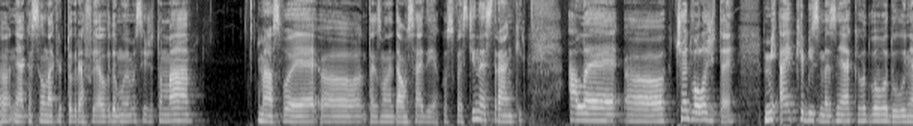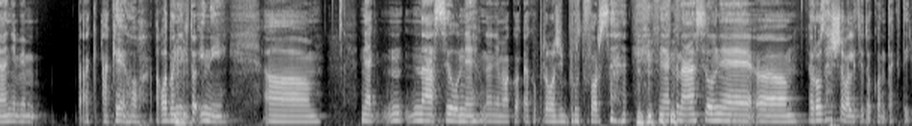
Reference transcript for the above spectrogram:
nejaká silná kryptografia. Uvedomujeme si, že to má má svoje uh, tzv. downsidy, ako svoje stinné stránky. Ale uh, čo je dôležité, my aj keby sme z nejakého dôvodu, ja neviem ak, akého, alebo mhm. niekto mm-hmm. iný, uh, nejak násilne, neviem ako, ako preložiť brute force, nejako násilne uh, rozhešovali tieto kontakty.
